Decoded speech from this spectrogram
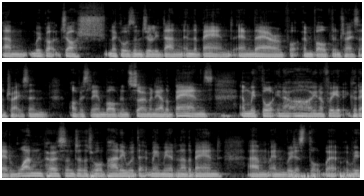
um, we've got Josh Nichols and Julie Dunn in the band, and they are invo- involved in Trace on Trace, and obviously involved in so many other bands. And we thought, you know, oh, you know, if we could add one person to the tour party, would that mean we had another band? Um, and we just thought we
